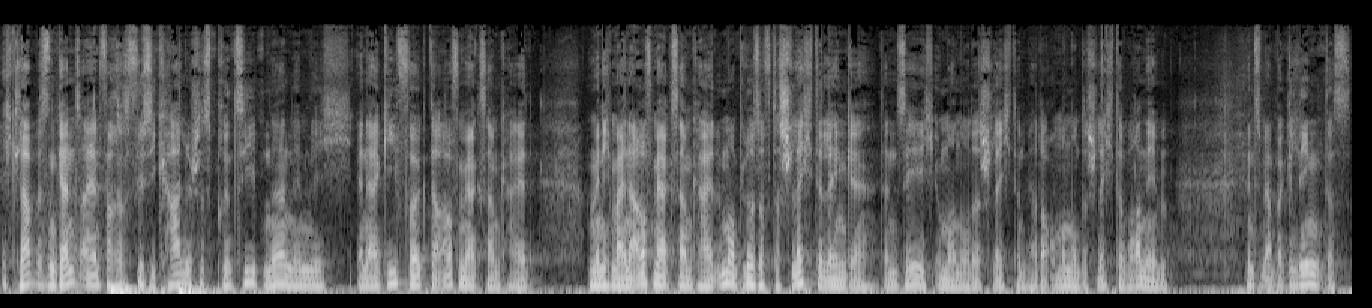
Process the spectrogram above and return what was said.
Ich glaube, es ist ein ganz einfaches physikalisches Prinzip, ne? nämlich Energie folgt der Aufmerksamkeit. Und wenn ich meine Aufmerksamkeit immer bloß auf das Schlechte lenke, dann sehe ich immer nur das Schlechte und werde auch immer nur das Schlechte wahrnehmen. Wenn es mir aber gelingt, das,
